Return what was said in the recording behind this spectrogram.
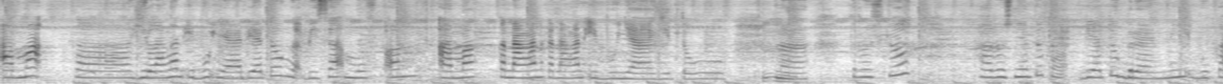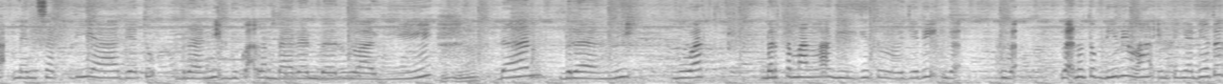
sama kehilangan ibunya. Dia tuh nggak bisa move on sama kenangan-kenangan ibunya gitu. Nah terus tuh harusnya tuh kayak dia tuh berani buka mindset dia dia tuh berani buka lembaran baru lagi Mm-mm. dan berani buat berteman lagi gitu loh jadi nggak nggak nggak nutup diri lah intinya dia tuh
